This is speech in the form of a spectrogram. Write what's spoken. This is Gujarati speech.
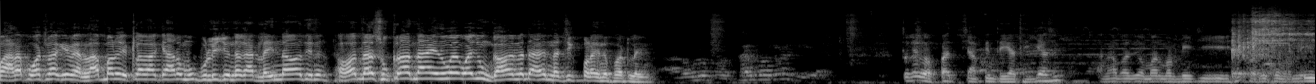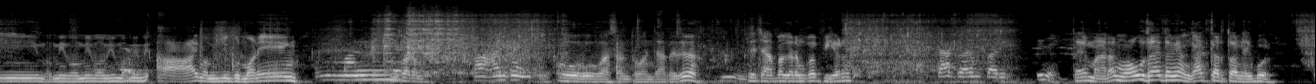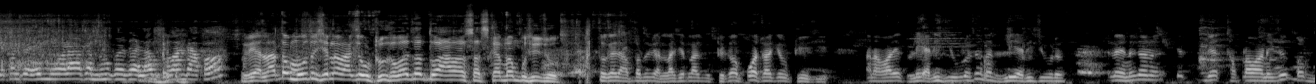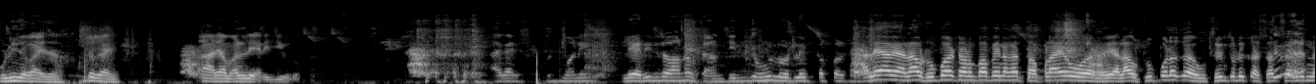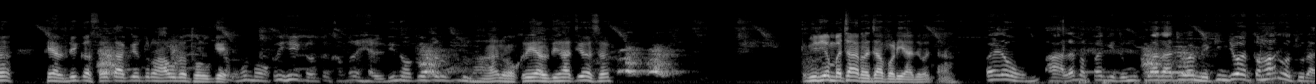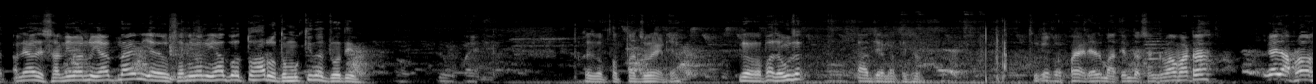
મારા પાંચ વાગે વહેલા મારું એટલા વાગે હારું હું ભૂલી ગયો ને લઈને ના આવતી ને. હવે દર શુક્રવાર ના એનું હોય ઊંઘાવે એટલે નજીક પડાય ને ફટ લઈને. તો કઈ પપ્પા ચા પીને તૈયાર થઈ ગયા છે? અને બાજુ અમારા મમ્મીજી છે mummy? Mummy mummy mummy mummy hi મમ્મીજી ગુડ મોર્નિંગ ગુડ મોર્નિંગ શું કરો? ઓહો વાસણ ધોવાનું ચાલે છે. તે ચા બા ગરમ કરો પીયરો ગરમ કરી. તમે મારા મોડું થાય તમે અંગાત કરતો નહીં બોલ. વહેલા તો હું તો છેલ્લા વાગે ઉઠું ખબર છે? તો આ સબસ્ક્રાઈબમાં પૂછી જો તો કે આપણે તો વહેલા છેલ્લા ઉઠી ખબર પાંચ વાગે ઉઠીએ છીએ. અને અમારે એક લેરી જીવડો છે ને લેરી જીવડો. એટલે એને છે ને એક બે થપડાવાની છે પણ ભૂલી જવાય છે. શું કહે આ રે અમારે લેરી જીવડો. ગુડ મોર્નિંગ લેરી જ રહેવાનો જિંદગી હું લોટ લઈ અલે હવે એલા ઉઠવું પડે ટણ પાપે નકર તપડાયો હોય ને એલા ઉઠવું પડે કે ઉઠીને થોડી કસરત કરે ને હેલ્ધી કસરત આપીએ તો સારું ને થોડું કે હું નોકરી છે કરું? ખબર હેલ્ધી નોકરી કરું હા નોકરી હેલ્ધી સાચી હશે વિરિયમ બચા રજા પડી આજે બચા પણ હાલે પપ્પા કીધું મૂકવા રાજી હોય મેકિંગ જોવા તો સારું હતું રાત. આ શનિવારનું યાદ ના ને યાર, શનિવારનું યાદ હોત તો સારું હતું, મૂકીને જ જોતી. પપ્પા જોયા ને પપ્પા જવું છે? હા માથે છે શું કે પપ્પા હેડ્યા માથે દર્શન કરવા માટે? કઈ આપણો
